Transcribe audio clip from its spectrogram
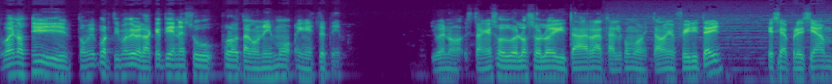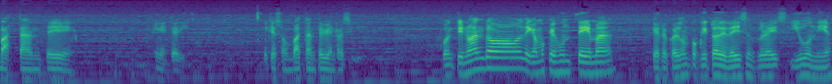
Bueno, sí, Tommy Portimo de verdad que tiene su protagonismo en este tema. Y bueno, están esos duelos solo de guitarra, tal como estaban en Fairy Tail, que se aprecian bastante en este disco y que son bastante bien recibidos. Continuando, digamos que es un tema que recuerda un poquito de Days of Grace y Unia.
